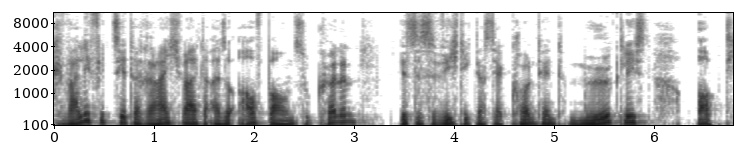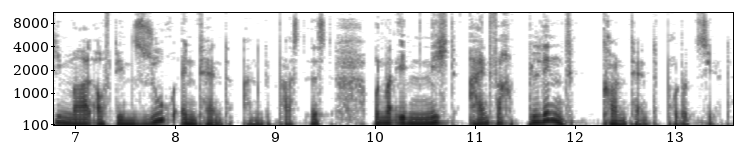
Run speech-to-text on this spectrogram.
qualifizierte Reichweite also aufbauen zu können, ist es wichtig, dass der Content möglichst optimal auf den Suchintent angepasst ist und man eben nicht einfach blind Content produziert.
